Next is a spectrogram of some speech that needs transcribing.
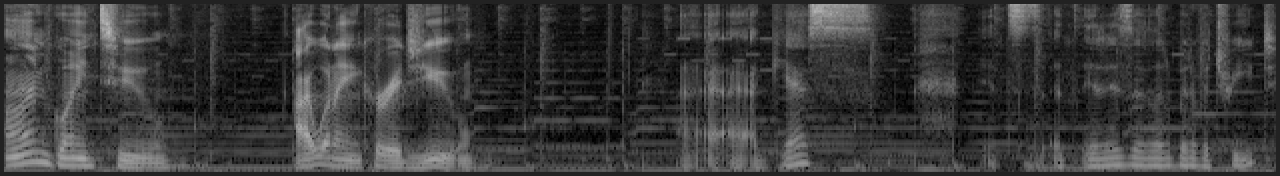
I'm going to. I want to encourage you. I, I guess it's it is a little bit of a treat.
